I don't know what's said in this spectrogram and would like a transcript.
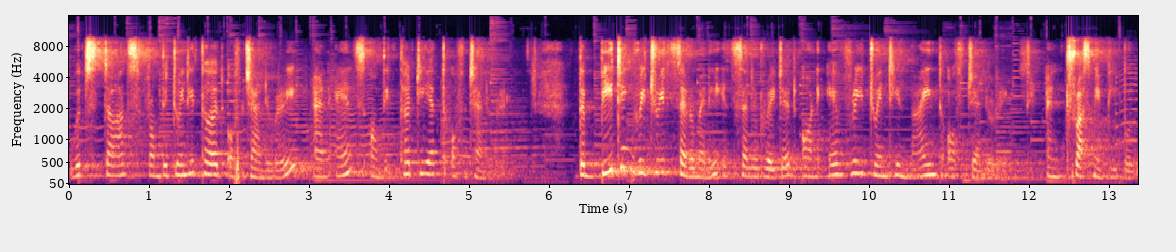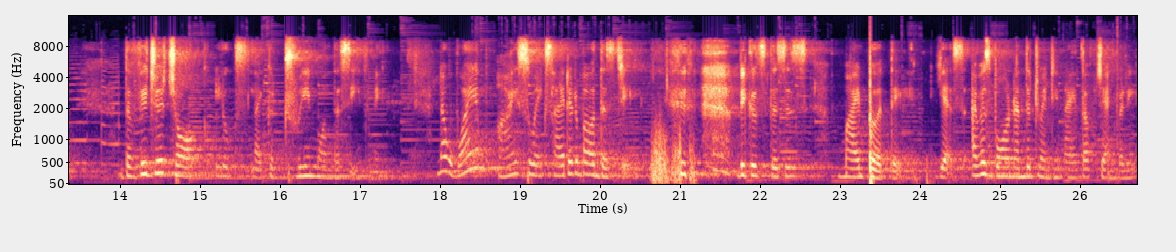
which starts from the 23rd of January and ends on the 30th of January. The beating retreat ceremony is celebrated on every 29th of January. And trust me, people, the Vijay Chowk looks like a dream on this evening. Now, why am I so excited about this day? because this is my birthday. Yes, I was born on the 29th of January,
